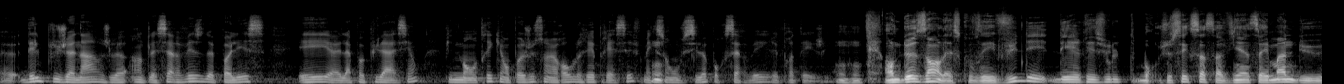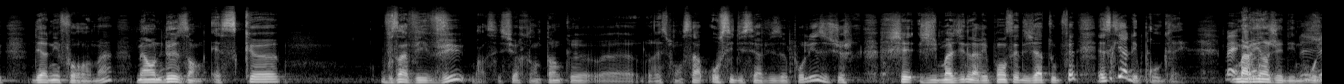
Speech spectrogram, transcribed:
euh, dès le plus jeune âge entre le service de police et euh, la population, puis de montrer qu'ils n'ont pas juste un rôle répressif, mais qu'ils sont aussi là pour servir et protéger. Mhm. En deux ans, est-ce que vous avez vu des, des résultats? Bon, je sais que ça, ça vient, ça émane du dernier forum, hein, mais en deux ans, est-ce que vous avez vu, bon, c'est sûr qu'en tant que euh, responsable aussi du service de police, j'imagine la réponse est déjà toute faite. Est-ce qu'il y a des progrès? Ben, Marie-Angéline, oui.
